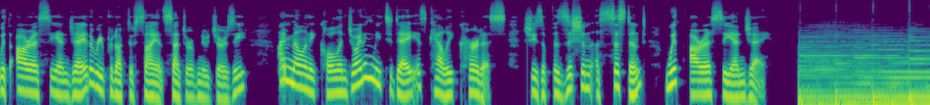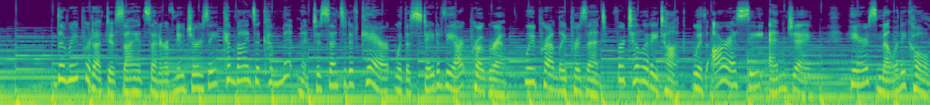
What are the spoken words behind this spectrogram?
with RSCNJ, the Reproductive Science Center of New Jersey. I'm Melanie Cole, and joining me today is Kelly Curtis. She's a physician assistant with RSCNJ. The Reproductive Science Center of New Jersey combines a commitment to sensitive care with a state of the art program. We proudly present Fertility Talk with RSCNJ. Here's Melanie Cole.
